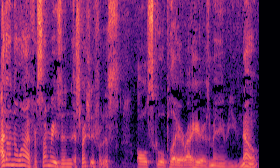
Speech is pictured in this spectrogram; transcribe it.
I don't know why. For some reason, especially for this old school player right here, as many of you know,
